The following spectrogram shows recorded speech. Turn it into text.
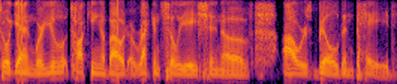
So again, where you're talking about a reconciliation of hours billed and paid,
